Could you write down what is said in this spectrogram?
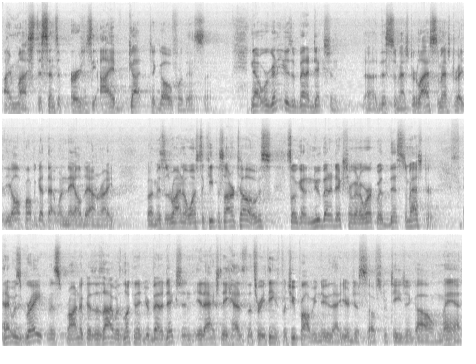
I must. The sense of urgency. I've got to go for this. Now, we're going to use a benediction uh, this semester. Last semester, you all probably got that one nailed down, right? But Mrs. Rhino wants to keep us on our toes, so we got a new benediction we're going to work with this semester. And it was great, Miss Rhonda, because as I was looking at your benediction, it actually has the three themes, but you probably knew that. You're just so strategic. Oh, man.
